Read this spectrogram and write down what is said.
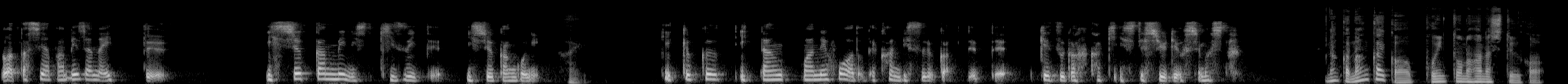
私は豆じゃないって、一週間目にして気づいて、一週間後に。はい。結局、一旦マネーフォワードで管理するかって言って、月額課金して終了しました。なんか何回かポイントの話というか、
